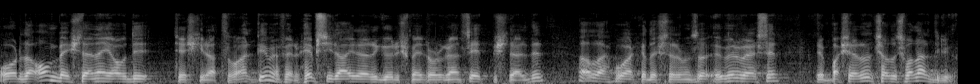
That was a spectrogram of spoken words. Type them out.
Orada 15 tane Yahudi teşkilatı var değil mi efendim? Hepsiyle ayrı ayrı görüşmeler organize etmişlerdir. Allah bu arkadaşlarımıza ömür versin ve başarılı çalışmalar diliyorum.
